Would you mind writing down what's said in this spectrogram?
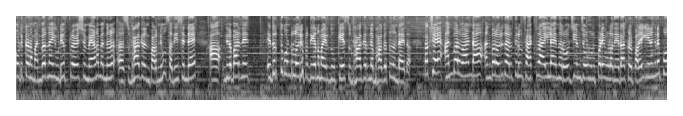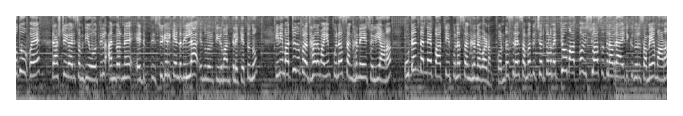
കൊടുക്കണം. അൻവറിന് യു ഡി എഫ് പ്രവേശം വേണമെന്ന് സുധാകരൻ പറഞ്ഞു. സതീശന്റെ നിലപാടിനെ എതിർത്തുകൊണ്ടുള്ള ഒരു പ്രതികരണമായിരുന്നു കെ സുധാകരന്റെ ഭാഗത്തു നിന്നുണ്ടായത്. പക്ഷേ അൻവർ വേണ്ട. അൻവർ ഒരു തരത്തിലും ഫാക്ടർ ആയില്ല എന്ന് റോജി എം ജോൺ ഉൾപ്പെടെയുള്ള നേതാക്കൾ പറയുകയാണ്. അങ്ങനെ പൊതുവെ രാഷ്ട്രീയകാര്യ സമിതി യോഗത്തിൽ അൻവറിനെ സ്വീകരിക്കേണ്ടതില്ല എന്നുള്ളൊരു തീരുമാനത്തിലേക്ക് എത്തുന്നു. ഇനി മറ്റൊന്ന് പ്രധാനമായും പുനഃസംഘടനയെ ചൊല്ലിയാണ് ഉടൻ തന്നെ പാർട്ടി പുനഃസംഘടന വേണം. കോൺഗ്രസിനെ സംബന്ധിച്ചിടത്തോളം ഏറ്റവും ആത്മവിശ്വാസത്തിൽ അവരായിരിക്കുന്ന ഒരു സമയമാണ്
